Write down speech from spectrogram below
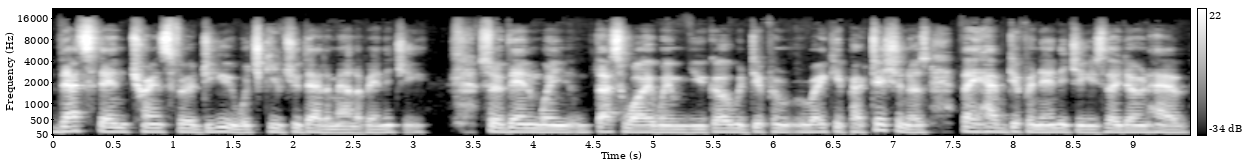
that's then transferred to you, which gives you that amount of energy. So then when, that's why when you go with different Reiki practitioners, they have different energies. They don't have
